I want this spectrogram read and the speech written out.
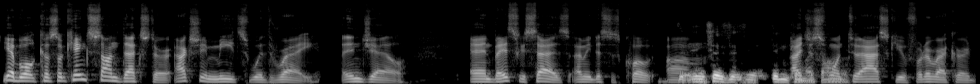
Yeah, well, because so King's son Dexter actually meets with Ray in jail, and basically says, "I mean, this is quote." he Um, says that didn't I just father. want to ask you, for the record,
